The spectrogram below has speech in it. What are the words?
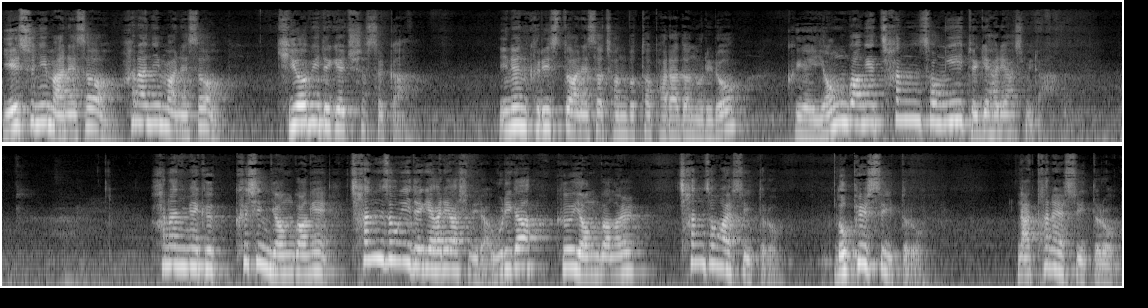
예수님 안에서 하나님 안에서 기업이 되게 해 주셨을까? 이는 그리스도 안에서 전부터 바라던 우리로 그의 영광의 찬송이 되게 하려 하십니다. 하나님의 그 크신 영광에 찬송이 되게 하려 하십니다. 우리가 그 영광을 찬송할 수 있도록, 높일 수 있도록, 나타낼 수 있도록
